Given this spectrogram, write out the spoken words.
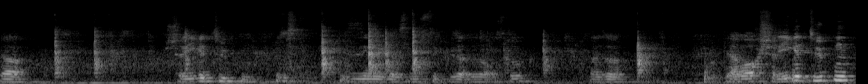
ja, schräge Typen. Das ist irgendwie ganz lustig, dieser Ausdruck. Also, wir haben auch schräge Typen.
